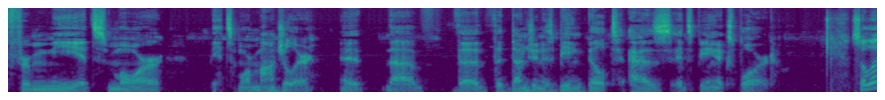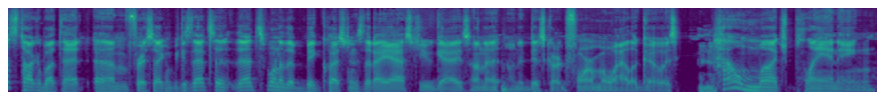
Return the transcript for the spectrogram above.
For me, it's more it's more modular. It, uh, the the dungeon is being built as it's being explored. So let's talk about that um, for a second because that's a that's one of the big questions that I asked you guys on a on a Discord forum a while ago is Mhm. how much planning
